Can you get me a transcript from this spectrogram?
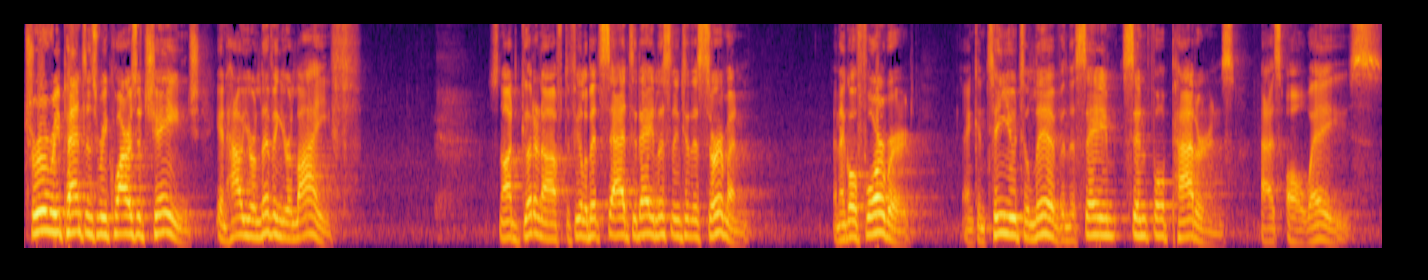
True repentance requires a change in how you're living your life. It's not good enough to feel a bit sad today listening to this sermon and then go forward and continue to live in the same sinful patterns as always.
